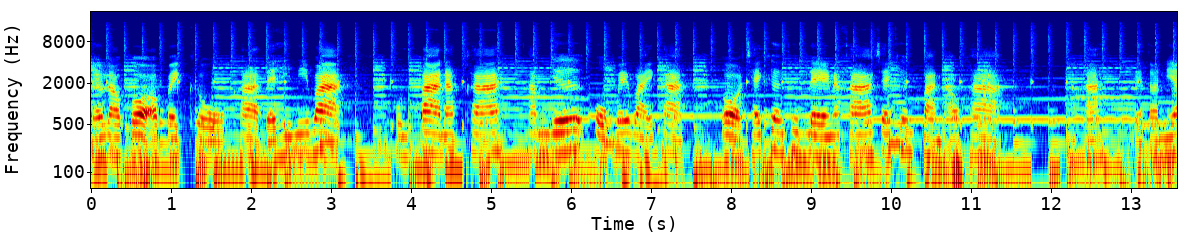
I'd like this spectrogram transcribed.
แล้วเราก็เอาไปโขลกค่ะ แต่ทีนี้ว่าคุณป้านะคะทำเยอะโขลกไม่ไหวค่ะ ก็ใช้เครื่องทุนแรงนะคะ ใช้เครื่องปั่นเอาค่ะนะคะ แต่ตอนนี้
